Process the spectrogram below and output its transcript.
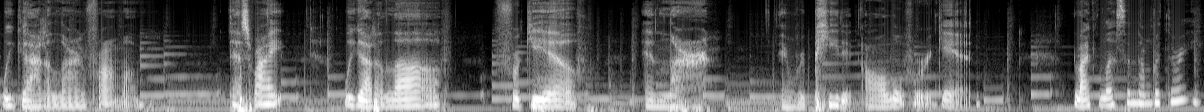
we got to learn from them. That's right. We got to love, forgive, and learn and repeat it all over again. Life lesson number three.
